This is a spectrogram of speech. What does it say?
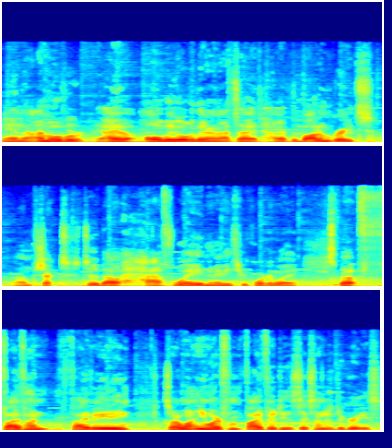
and I'm over, I have it all the way over there on that side. I have the bottom grates um, checked to about halfway to maybe three quarter way. It's about 500, 580. So I want anywhere from 550 to 600 degrees.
